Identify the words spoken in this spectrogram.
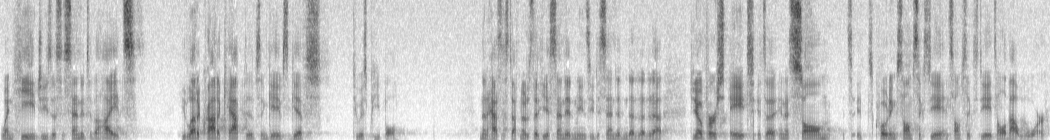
when he, Jesus, ascended to the heights, he led a crowd of captives and gave gifts to his people. And then it has the stuff. Notice that he ascended means he descended and da da da da. Do you know verse 8? It's a, in a psalm, it's, it's quoting Psalm 68, and Psalm 68 is all about war.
